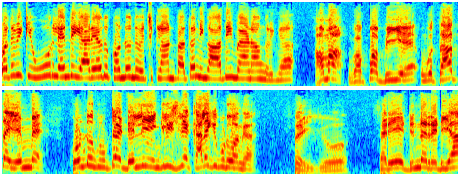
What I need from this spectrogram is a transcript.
உதவிக்கு ஊர்ல இருந்து யாரையாவது கொண்டு வந்து வச்சுக்கலாம்னு பார்த்தா நீங்க அதையும் வேணாங்கிறீங்க. ஆமா உங்க அப்பா பிஏ உங்க தாத்தா எம்ஏ கொண்டு வந்து விட்டா டெல்லி இங்கிலீஷ்லயே கலக்கி போடுவாங்க ஐயோ சரி டின்னர் ரெடியா?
